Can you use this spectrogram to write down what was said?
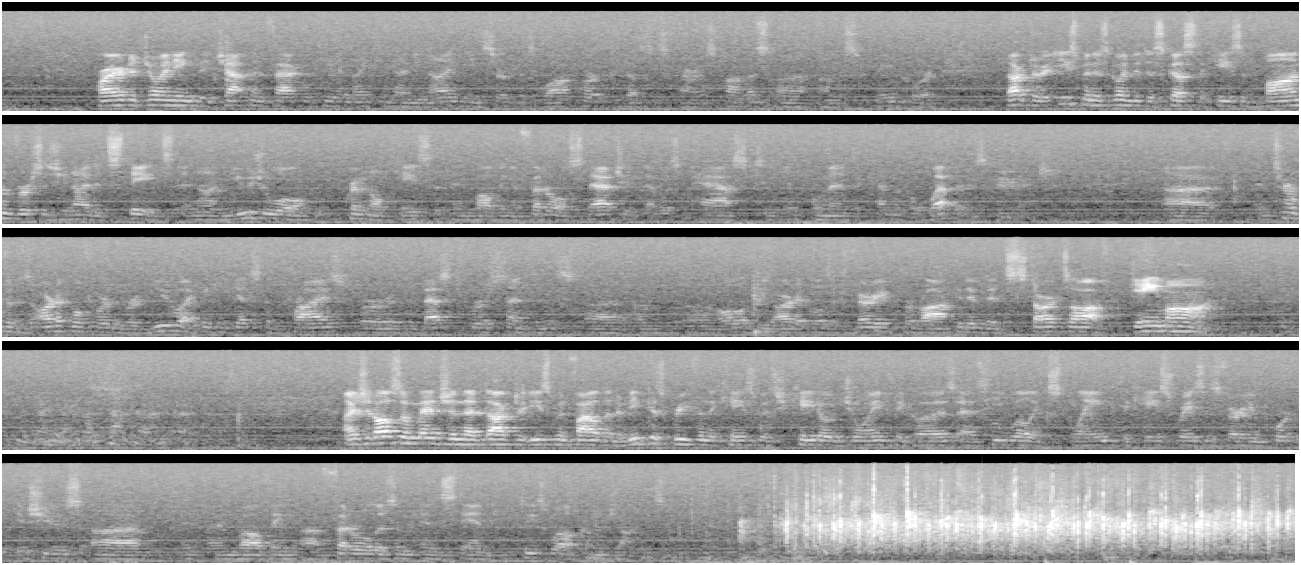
Prior to joining the Chapman faculty in 1999, he served as law clerk to Justice Clarence Thomas on, on the Supreme Court. Dr. Eastman is going to discuss the case of Bond versus United States, an unusual criminal case involving a federal statute that was passed to implement the chemical weapons convention. Uh, in terms of his article for the review, I think he gets the prize for the best first sentence uh, of uh, all of the articles. It's very provocative. It starts off, game on. I should also mention that Dr. Eastman filed an amicus brief in the case which Cato joined because, as he will explain, the case raises very important issues uh, involving uh, federalism and standing. Please welcome John Eastman.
